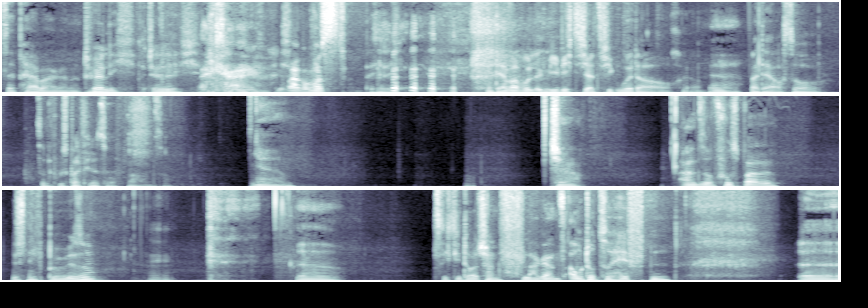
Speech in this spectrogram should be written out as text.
Sepp Herberger, natürlich. natürlich. War gewusst. Und der war wohl irgendwie wichtig als Figur da auch, ja. Ja. Weil der auch so, so ein Fußballphilosoph war und so. Ja. Tja. Also Fußball ist nicht böse. Nee. Äh, sich die Deutschlandflagge ans Auto zu heften, äh,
